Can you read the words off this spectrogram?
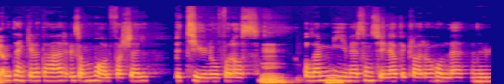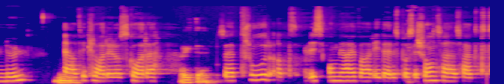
Ja. Vi tenker dette her, liksom målforskjell betyr noe for oss. mm, Og det er mye mer sannsynlig at vi klarer å holde 0-0 enn at vi klarer å skåre. riktig. Så jeg tror at hvis, om jeg var i deres posisjon, så hadde jeg sagt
